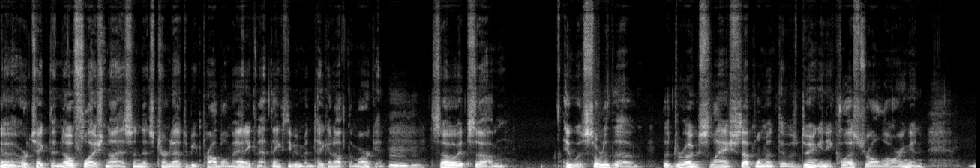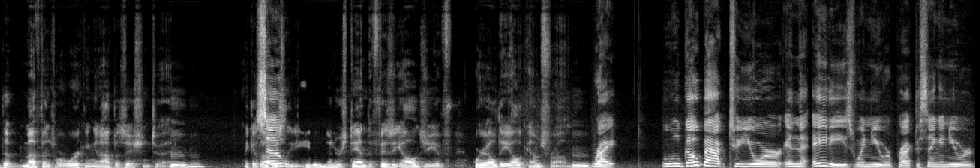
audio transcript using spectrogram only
Uh, or take the no flush niacin that's turned out to be problematic, and I think it's even been taken off the market. So it's um, it was sort of the the drug slash supplement that was doing any cholesterol lowering, and the muffins were working in opposition to it because So- obviously he didn't understand the physiology of where LDL comes from. Hmm. Right. Well, we'll go back to your in the 80s when you were practicing and you were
